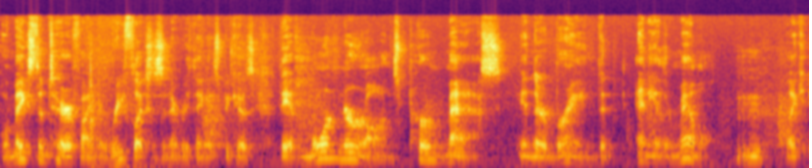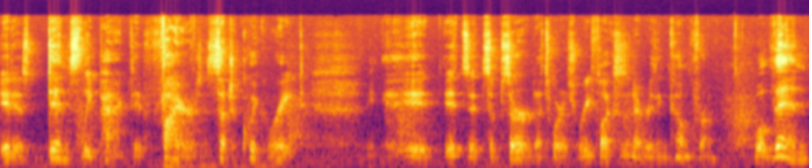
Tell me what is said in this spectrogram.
what makes them terrifying, their reflexes and everything, is because they have more neurons per mass in their brain than any other mammal. Mm-hmm. Like it is densely packed. It fires at such a quick rate. It, it's it's absurd. That's where its reflexes and everything come from. Well, then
